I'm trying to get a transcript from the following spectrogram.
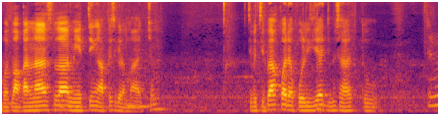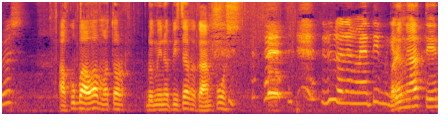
Buat makan lunch lah meeting apa segala macem. Tiba-tiba aku ada kuliah jam satu. Terus? Aku bawa motor Domino Pizza ke kampus. Terus ada ngeliatin pada gitu ngeliatin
